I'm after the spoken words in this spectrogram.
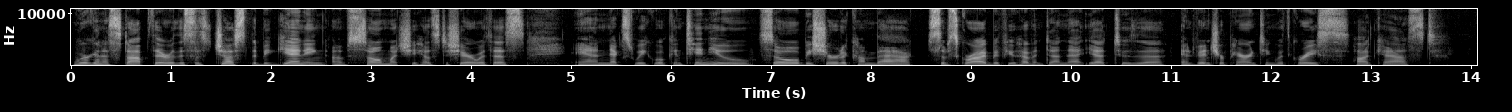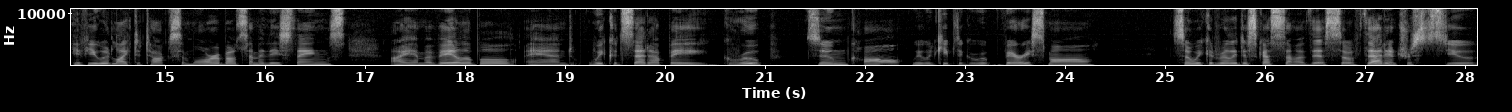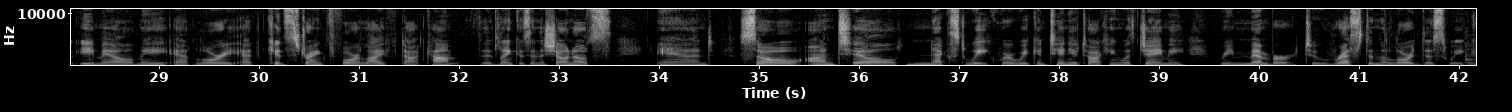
We're going to stop there. This is just the beginning of so much she has to share with us. And next week we'll continue. So be sure to come back. Subscribe if you haven't done that yet to the Adventure Parenting with Grace podcast. If you would like to talk some more about some of these things, I am available and we could set up a group Zoom call. We would keep the group very small so we could really discuss some of this. So if that interests you, email me at laurie at kidstrengthforlife.com. The link is in the show notes. And so until next week, where we continue talking with Jaime, remember to rest in the Lord this week.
